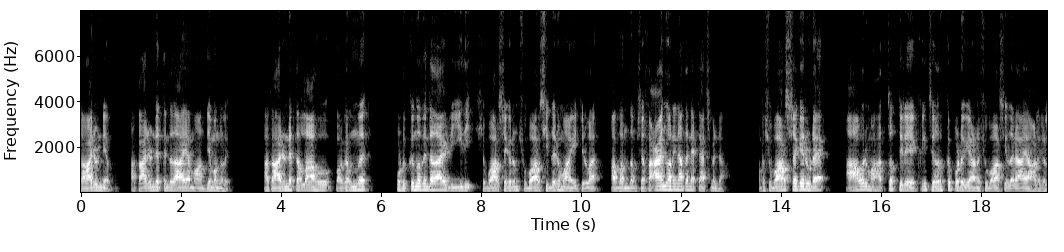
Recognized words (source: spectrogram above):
കാരുണ്യം ആ കാരുണ്യത്തിന്റെതായ മാധ്യമങ്ങൾ ആ കാരുണ്യത്തെ അള്ളാഹു പകർന്ന് കൊടുക്കുന്നതിന്റെതായ രീതി ശുപാർശകരും ശുപാർശിതരുമായിട്ടുള്ള ആ ബന്ധം. ഷഫ എന്ന് പറഞ്ഞാൽ തന്നെ അറ്റാച്ച്മെന്റാണ് അപ്പോൾ ശുപാർശകരുടെ ആ ഒരു മഹത്വത്തിലേക്ക് ചേർക്കപ്പെടുകയാണ് ശുപാർശിതരായ ആളുകൾ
